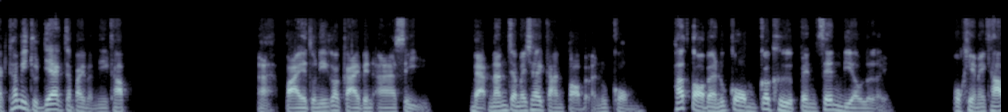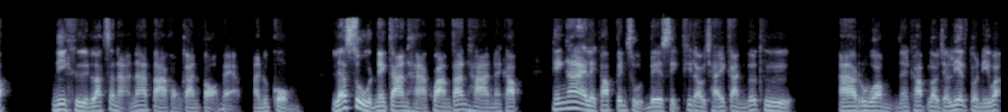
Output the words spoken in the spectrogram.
ก ถ้ามีจุดแยกจะไปแบบนี้ครับอะไปตัวนี้ก็กลายเป็น R4 แบบนั้นจะไม่ใช่การต่อแบบอนุกรม ถ้าต่อแบบอนุกรมก็คือเป็นเส้นเดียวเลย โอเคไหมครับ นี่คือลักษณะหน้าตาของการต่อแบบอนุกรม และสูตรในการหาความต้านทานนะครับ ง่ายๆเลยครับ เป็นสูตรเบสิกที่เราใช้กันก็คือ R รวมนะครับ เราจะเรียกตัวนี้ว่า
